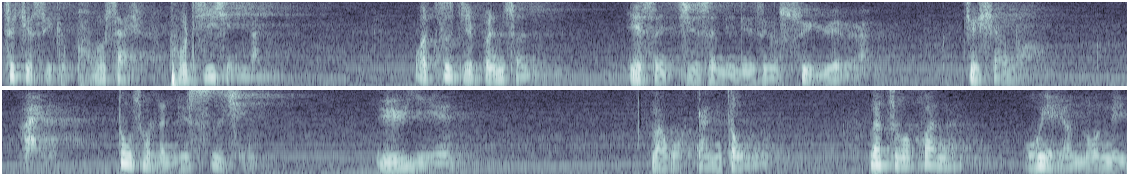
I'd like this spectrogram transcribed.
这就是一个菩萨菩提心啊。我自己本身一生几十年的这个岁月啊，就想到，哎。多少人的事情、语言让我感动，那怎么办呢？我也要努力，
